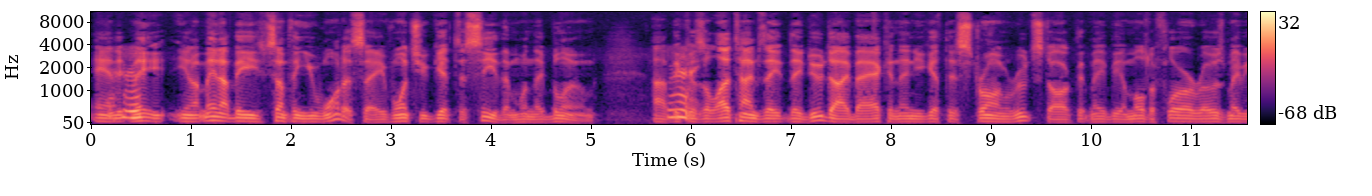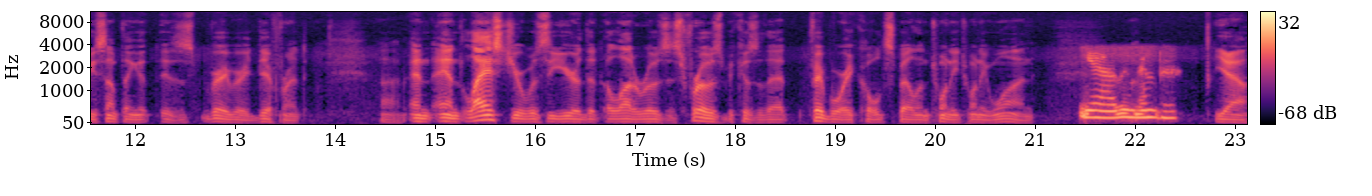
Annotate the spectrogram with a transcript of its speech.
and it mm-hmm. may you know it may not be something you want to save once you get to see them when they bloom. Uh, because a lot of times they, they do die back, and then you get this strong root rootstock that may be a multiflora rose, maybe something that is very, very different. Uh, and and last year was the year that a lot of roses froze because of that February cold spell in 2021. Yeah, I remember. Yeah.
